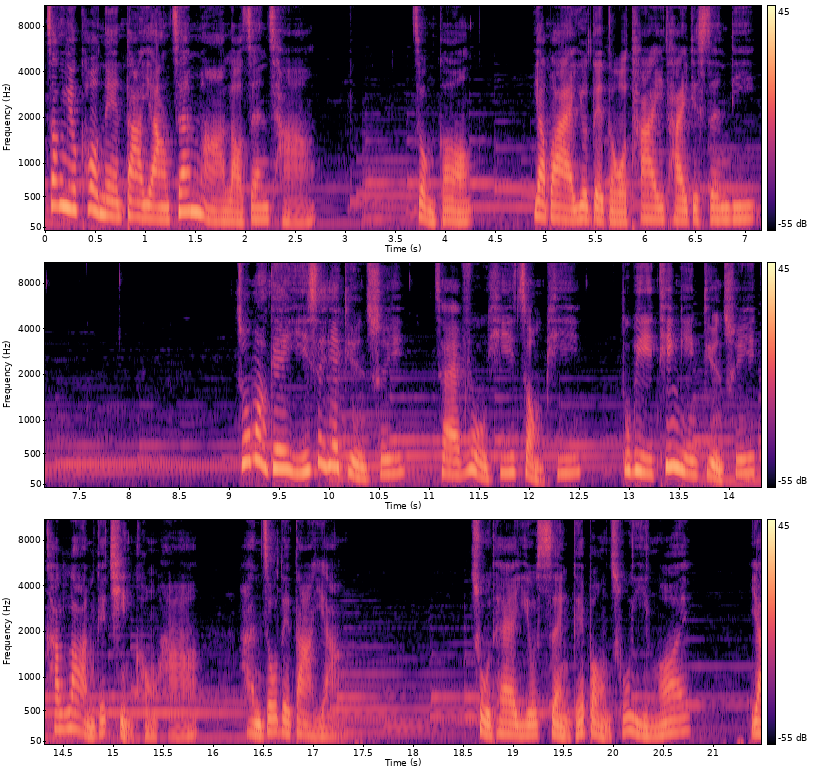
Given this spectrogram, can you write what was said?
怎有可能打赢战马老战车？总讲，要不然又得到太太的胜利。做么个以色列军队在武器装备都比天然军队较烂的情况下，还做得打赢。除了有神的帮助以外，也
